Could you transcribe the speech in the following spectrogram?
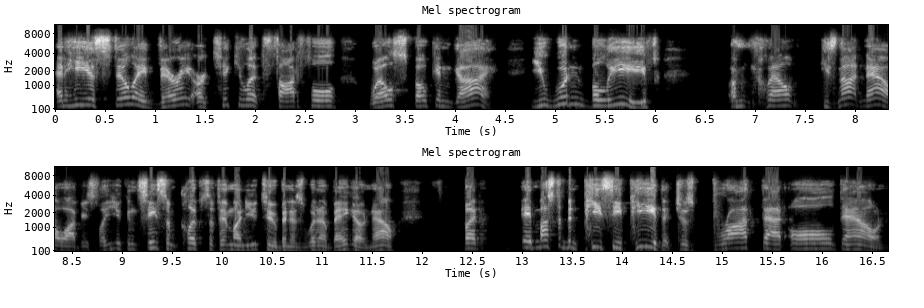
And he is still a very articulate, thoughtful, well spoken guy. You wouldn't believe, um, well, he's not now, obviously. You can see some clips of him on YouTube in his Winnebago now, but it must have been PCP that just brought that all down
